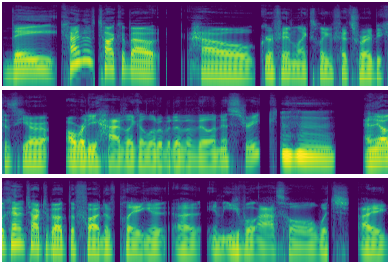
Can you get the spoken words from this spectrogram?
They kind of talk about how Griffin likes playing Fitzroy because he already had like a little bit of a villainous streak. Mm-hmm. And they all kind of talked about the fun of playing a, uh, an evil asshole, which I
